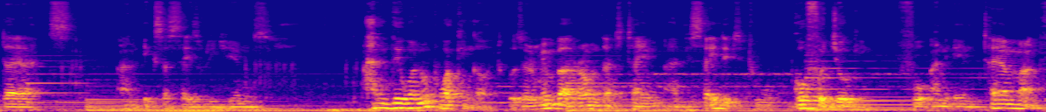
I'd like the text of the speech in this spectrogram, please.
diets and exercise regimes. And they were not working out because I remember around that time I decided to go for jogging for an entire month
